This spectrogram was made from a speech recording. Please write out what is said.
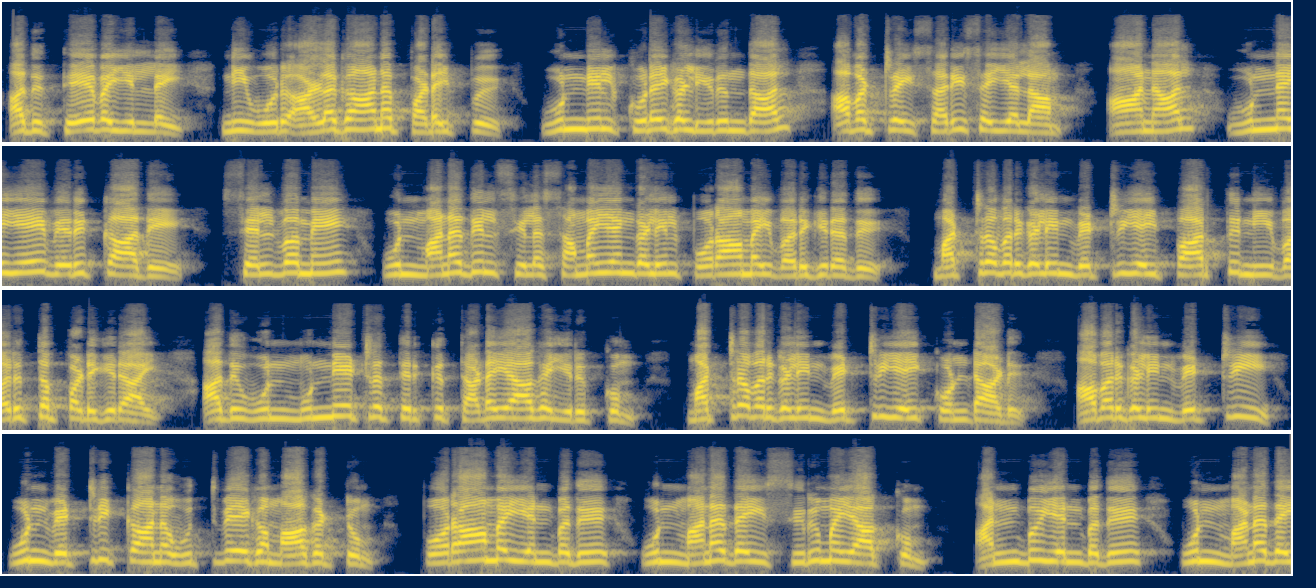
அது தேவையில்லை. நீ ஒரு அழகான படைப்பு. உன்னில் குறைகள் இருந்தால் அவற்றை சரி செய்யலாம். ஆனால் உன்னையே வெறுக்காதே. செல்வமே உன் மனதில் சில சமயங்களில் பொறாமை வருகிறது. மற்றவர்களின் வெற்றியை பார்த்து நீ வருத்தப்படுகிறாய். அது உன் முன்னேற்றத்திற்கு தடையாக இருக்கும். மற்றவர்களின் வெற்றியை கொண்டாடு. அவர்களின் வெற்றி உன் வெற்றிக்கான உத்வேகம் ஆகட்டும் பொறாமை என்பது உன் மனதை சிறுமையாக்கும். அன்பு என்பது உன் மனதை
